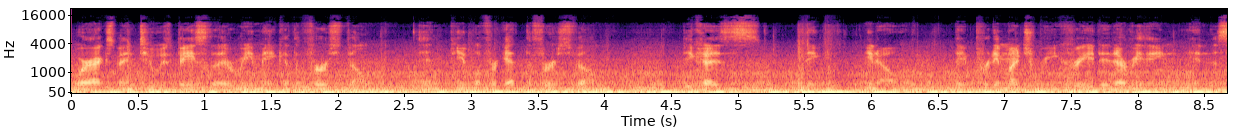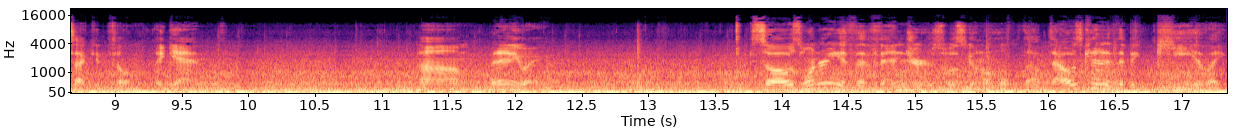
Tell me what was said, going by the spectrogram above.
where X Men 2 is basically a remake of the first film, and people forget the first film because they, you know, they pretty much recreated everything in the second film again. Um, but anyway, so I was wondering if Avengers was going to hold up. That was kind of the big key. Like,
